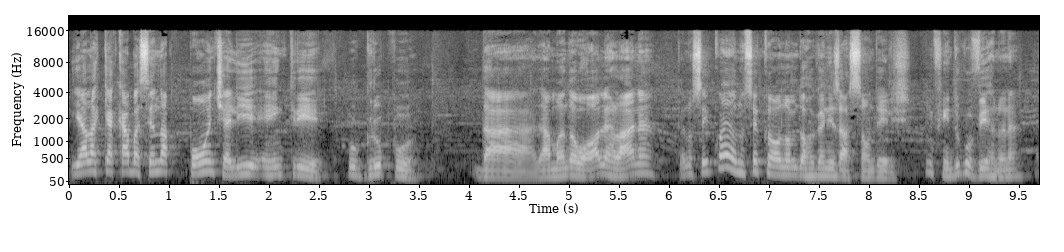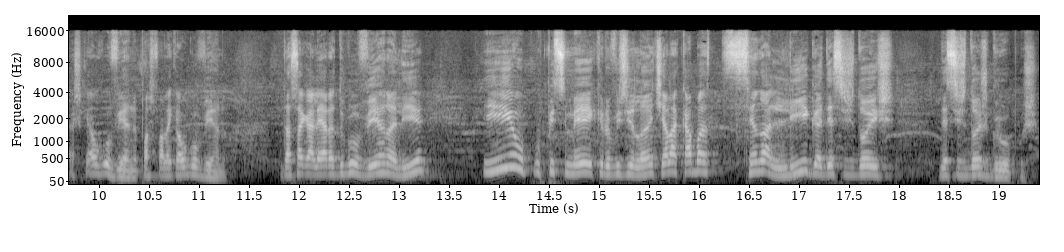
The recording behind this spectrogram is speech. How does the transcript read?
E ela que acaba sendo a ponte ali entre o grupo da, da Amanda Waller lá, né? Eu não sei qual é, não sei qual é o nome da organização deles. Enfim, do governo, né? Acho que é o governo, eu posso falar que é o governo. Dessa galera do governo ali. E o, o Peacemaker, o Vigilante, ela acaba sendo a liga desses dois, desses dois grupos.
